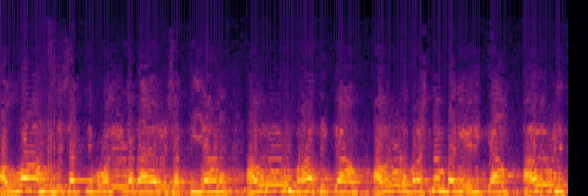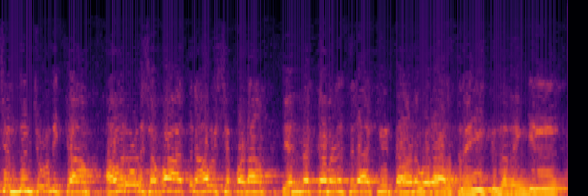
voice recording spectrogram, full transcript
അള്ളാഹുവിന്റെ ശക്തി പോലെയുള്ളതായ ഒരു ശക്തിയാണ് അവരോടും പ്രാർത്ഥിക്കാം അവരോട് പ്രശ്നം പരിഹരിക്കാം അവരെ വിളിച്ചെന്തും ചോദിക്കാം അവരോട് ശഫാത്തിന് ആവശ്യപ്പെടാം എന്നൊക്കെ മനസ്സിലാക്കിയിട്ടാണ് ഒരാൾ സ്നേഹിക്കുന്നതെങ്കിൽ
